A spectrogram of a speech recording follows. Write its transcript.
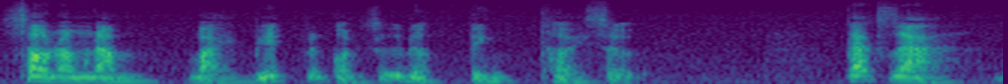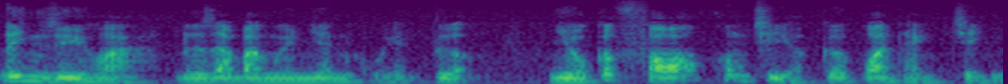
Sau 5 năm, bài viết vẫn còn giữ được tính thời sự. Tác giả Đinh Duy Hòa đưa ra ba nguyên nhân của hiện tượng nhiều cấp phó không chỉ ở cơ quan hành chính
